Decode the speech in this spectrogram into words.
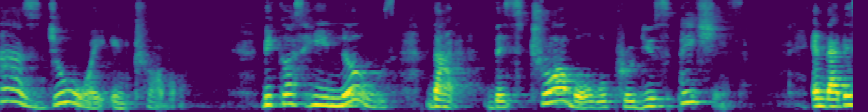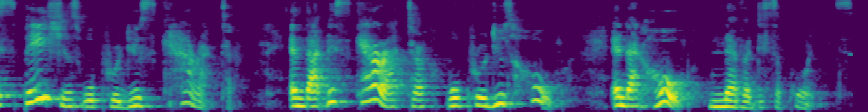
has joy in trouble because he knows that this trouble will produce patience, and that this patience will produce character, and that this character will produce hope, and that hope never disappoints.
